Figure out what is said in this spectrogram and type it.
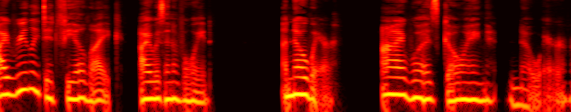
I really did feel like I was in a void, a nowhere. I was going nowhere.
